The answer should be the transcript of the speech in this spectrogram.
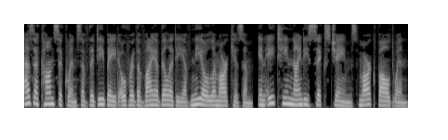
as a consequence of the debate over the viability of neo-Lamarckism, in 1896 James Mark Baldwin,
